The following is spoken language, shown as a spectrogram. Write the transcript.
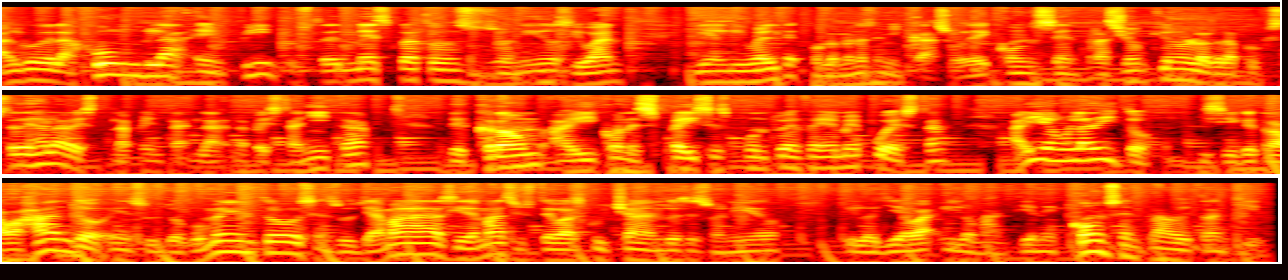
algo de la jungla, en fin, usted mezcla todos esos sonidos y van, y el nivel de, por lo menos en mi caso, de concentración que uno logra, porque usted deja la, la, la, pestañita de Chrome ahí con spaces.fm puesta, ahí a un ladito, y sigue trabajando en sus documentos, en sus llamadas y demás, y usted va escuchando ese sonido y lo lleva y lo mantiene concentrado y tranquilo.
